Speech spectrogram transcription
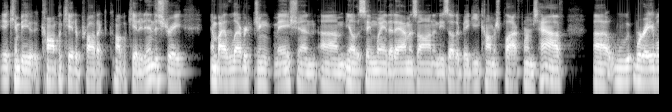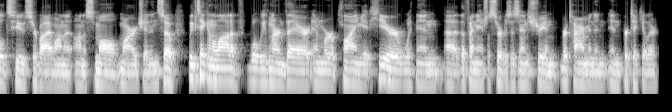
it can be a complicated product, complicated industry. And by leveraging information, um, you know, the same way that Amazon and these other big e-commerce platforms have, uh, we're able to survive on a on a small margin. And so we've taken a lot of what we learned there, and we're applying it here within uh, the financial services industry and retirement in, in particular.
